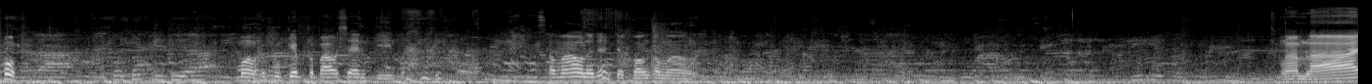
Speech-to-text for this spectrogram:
โอ้มองให้ผู้เก็บกระเป๋าแซนกีบ ขเมาเลยเนี่ยจะคลองขเมาางามหลาย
